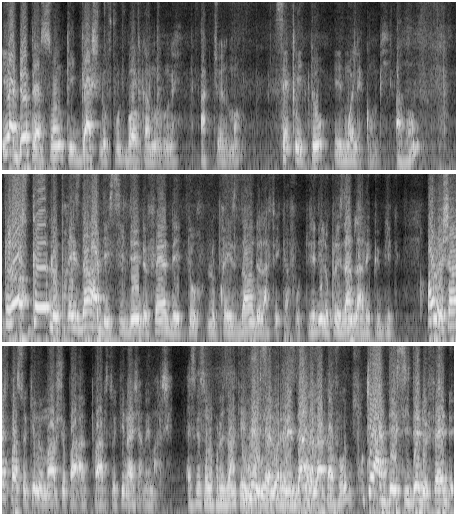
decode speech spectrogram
Il y a deux personnes qui gâchent le football camerounais actuellement. C'est Eto et moi les combis. Ah bon? Lorsque le président a décidé de faire d'Eto le président de la FECAFOOT, j'ai dit le président de la République, on ne change pas ce qui ne marche pas par ce qui n'a jamais marché. Est-ce que c'est le président qui est Oui, c'est le président de la qui a décidé de faire de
